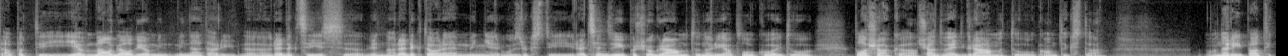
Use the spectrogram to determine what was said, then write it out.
tāpat Ieva Melngalva jau minēta arī uh, redakcijas, uh, viena no redaktoriem. Viņa uzrakstīja recenziju par šo grāmatu un arī aplūkoja to plašākā šāda veida grāmatu kontekstā. Un arī pati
